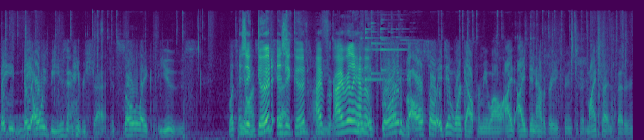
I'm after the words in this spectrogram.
They they always be using Avery strat. It's so like used. Let's be Is it honest, good? Is it good? is I've. I really haven't. it's good, but also it didn't work out for me well. I I didn't have a great experience with it. My strat is better.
